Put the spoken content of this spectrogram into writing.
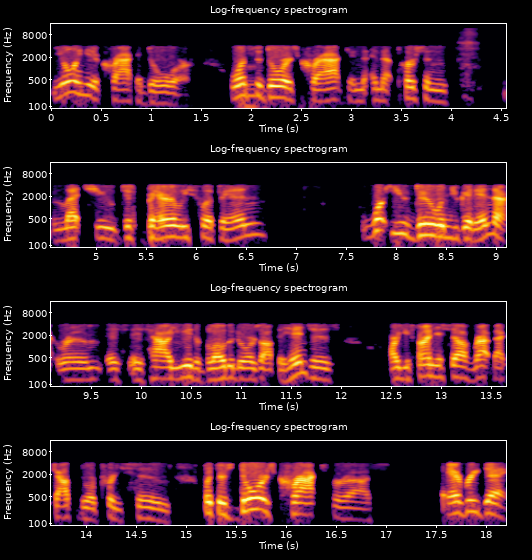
you only need to crack a door. Once the Mhm. door is cracked and, and that person lets you just barely slip in, what you do when you get in that room is, is how you either blow the doors off the hinges or you find yourself right back out the door pretty soon. But there's doors cracked for us every day.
